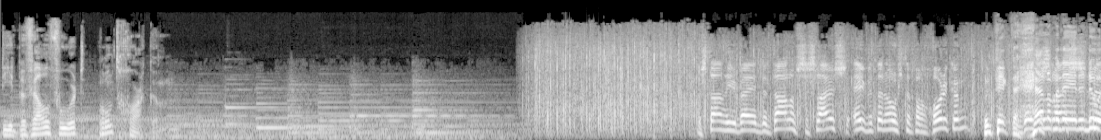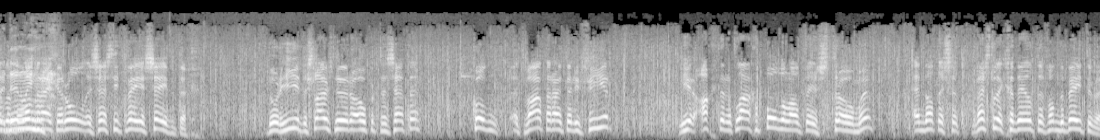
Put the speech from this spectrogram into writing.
die het bevel voert rond Gorkum. We staan hier bij de Dalemse sluis, even ten oosten van Gorkum. We day to do it, een belangrijke rol in 1672. Door hier de sluisdeuren open te zetten, kon het water uit de rivier hier achter het lage polderland instromen en dat is het westelijk gedeelte van de Betuwe.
